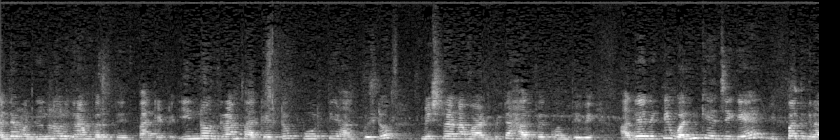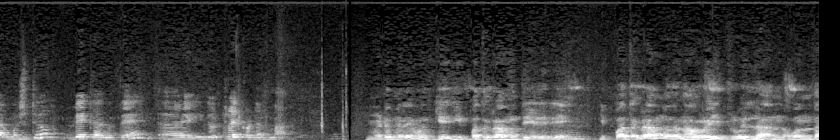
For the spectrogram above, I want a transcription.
ಅಂದ್ರೆ ಒಂದು ಇನ್ನೂರು ಗ್ರಾಮ್ ಬರುತ್ತೆ ಪ್ಯಾಕೆಟ್. ಇನ್ನೂರು ಗ್ರಾಮ್ ಪ್ಯಾಕೆಟ್ ಪೂರ್ತಿ ಹಾಕ್ಬಿಟ್ಟು ಮಿಶ್ರಣ ಮಾಡಿಬಿಟ್ಟು ಹಾಕಬೇಕು ಅಂತೀವಿ. ಅದೇ ರೀತಿ ಒಂದು ಕೆ ಜಿಗೆ ಇಪ್ಪತ್ತು ಗ್ರಾಮ್ ಅಷ್ಟು ಬೇಕಾಗುತ್ತೆ ಇದು ಟ್ರೈಕೋಡರ್ಮಾ ಮೇಡಮ್ ಅವರೇ ಒಂದು ಕೆಜಿ ಇಪ್ಪತ್ತು ಗ್ರಾಮ್ ಅಂತ ಹೇಳಿರಿ. ಇಪ್ಪತ್ತು ಗ್ರಾಮ್ ನಾವು ರೈತರು ಇಲ್ಲ ಒಂದು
